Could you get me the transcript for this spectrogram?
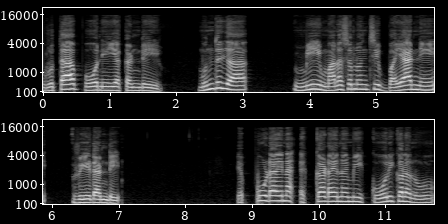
వృథా పోనీయకండి. ముందుగా మీ మనసు నుంచి భయాన్ని వీడండి. ఎప్పుడైనా ఎక్కడైనా మీ కోరికలను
